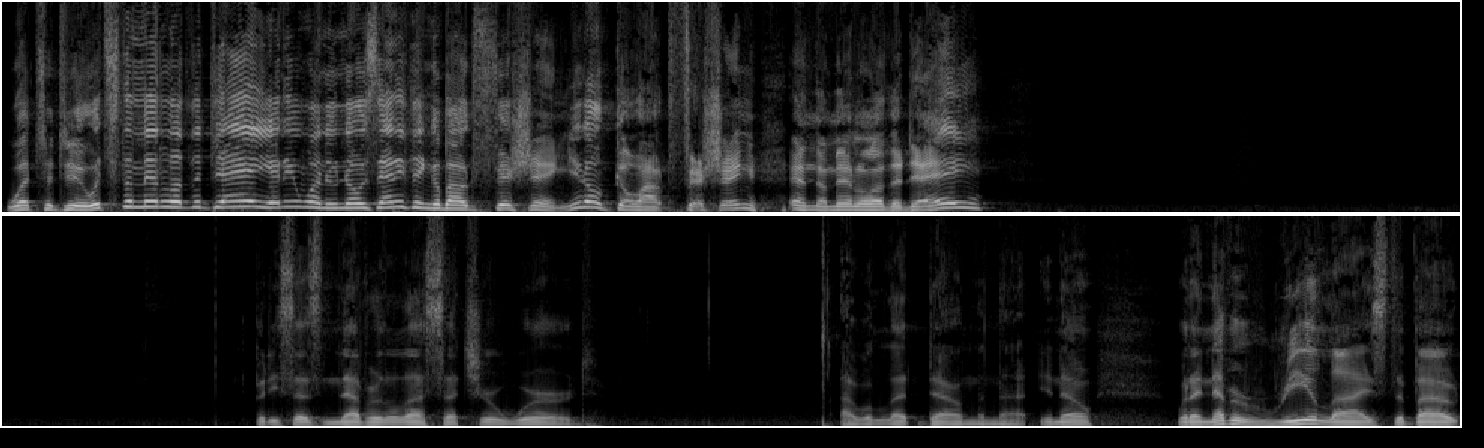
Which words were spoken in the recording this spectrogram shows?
what to do? It's the middle of the day. Anyone who knows anything about fishing, you don't go out fishing in the middle of the day. But he says, Nevertheless, at your word, I will let down the net. You know, what I never realized about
